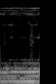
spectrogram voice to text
حنا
